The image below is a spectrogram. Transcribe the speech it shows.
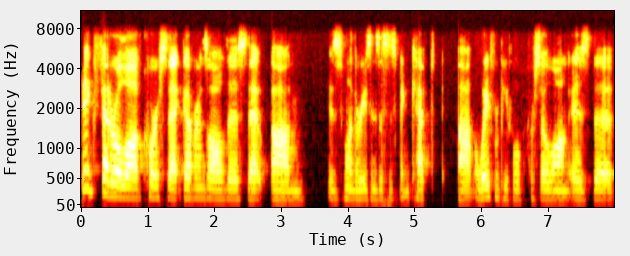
big federal law, of course, that governs all of this, that um, is one of the reasons this has been kept um, away from people for so long, is the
